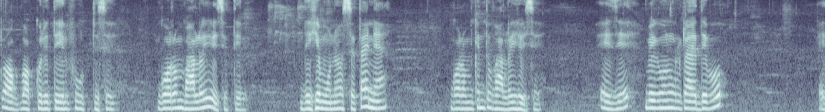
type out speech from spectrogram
টক বক করে তেল ফুটতেছে। গরম ভালোই হয়েছে তেল। দেখে মনে হচ্ছে, তাই না? গরম কিন্তু ভালোই হয়েছে। এই যে বেগুন উল্টায় দেব। এই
